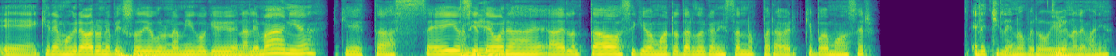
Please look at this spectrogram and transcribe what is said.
Eh, queremos grabar un episodio con un amigo que vive en Alemania, que está seis o También. siete horas adelantado, así que vamos a tratar de organizarnos para ver qué podemos hacer. Él es chileno, pero vive Sí. en Alemania.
